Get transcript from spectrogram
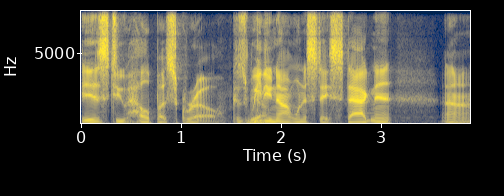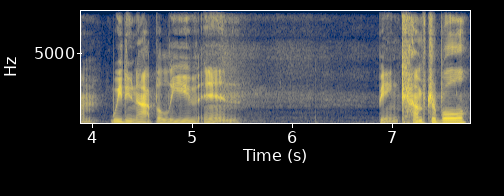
is to help us grow because we Yeah. do not want to stay stagnant. Um, we do not believe in being comfortable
